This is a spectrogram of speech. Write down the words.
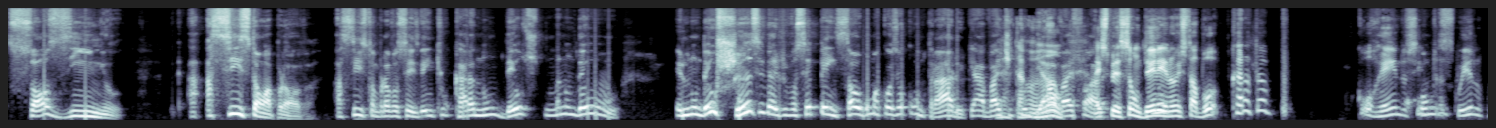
sozinho. assistam a prova. Assistam para vocês verem que o cara não deu, não deu, ele não deu chance véio, de você pensar alguma coisa ao contrário, que ah, vai é, te tá, vai falar. A expressão dele não está boa. O cara tá correndo assim, como tranquilo.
